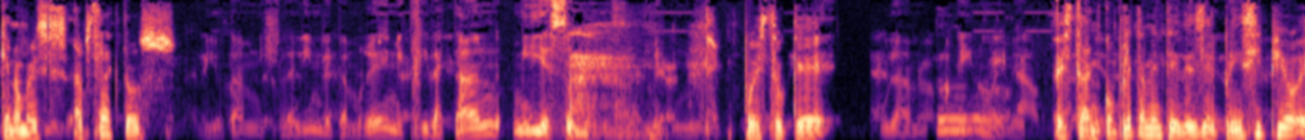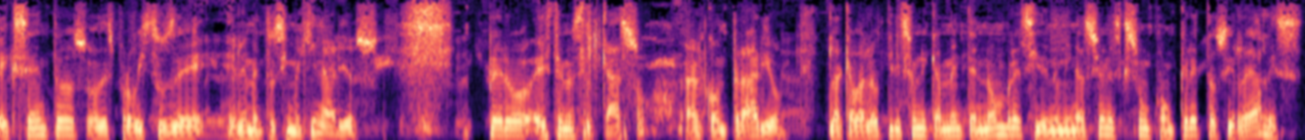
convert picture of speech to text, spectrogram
que nombres abstractos puesto que están completamente desde el principio exentos o desprovistos de elementos imaginarios. Pero este no es el caso. Al contrario, la Kabbalah utiliza únicamente nombres y denominaciones que son concretos y reales.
